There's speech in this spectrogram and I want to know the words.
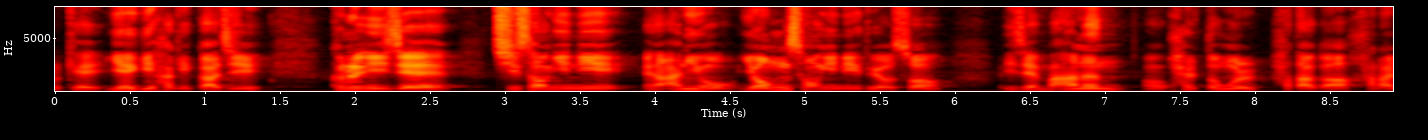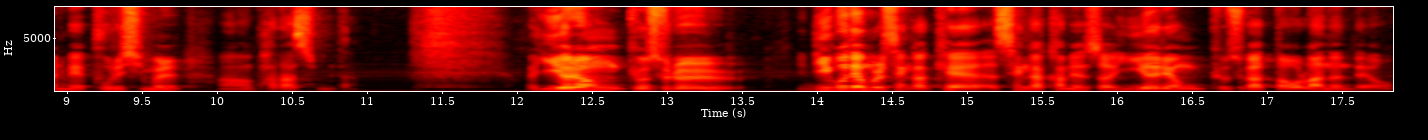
그렇게 얘기하기까지 그는 이제 지성인이 아니요 영성인이 되어서 이제 많은 어, 활동을 하다가 하나님의 부르심을 어, 받았습니다. 이어령 교수를 니고데모를 생각해 생각하면서 이어령 교수가 떠올랐는데요.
